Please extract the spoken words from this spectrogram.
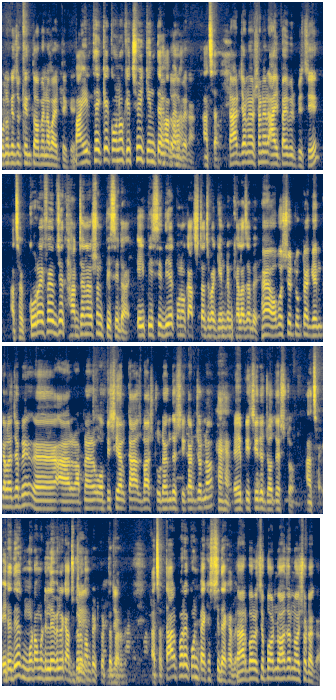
কোনো কিছু কিনতে হবে না বাইরে থেকে। বাহির থেকে কোনো কিছুই কিনতে হবে না। আচ্ছা। থার্ড জেনারেশনের আই এর পিসি আচ্ছা কোর আই ফাইভ যে থার্ড জেনারেশন পিসিটা এই পিসি দিয়ে কোনো কাজ টাজ বা গেম টেম খেলা যাবে? হ্যাঁ অবশ্যই টুকটাক গেম খেলা যাবে আর আপনার অফিসিয়াল কাজ বা স্টুডেন্টদের শেখার জন্য হ্যাঁ হ্যাঁ। এই পিসিটা যথেষ্ট। আচ্ছা এটা দিয়ে মোটামুটি লেভেলের কাজগুলো কমপ্লিট করতে পারবে। আচ্ছা তারপরে কোন প্যাকেজটি দেখাবেন? তারপর হচ্ছে পনেরো হাজার নয়শো টাকা।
